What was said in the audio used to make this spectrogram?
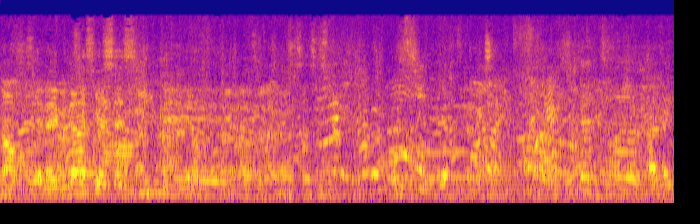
Non, il y en avait bien mais. Aussi, avec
